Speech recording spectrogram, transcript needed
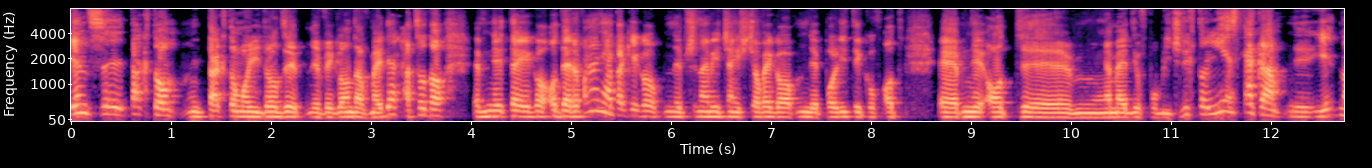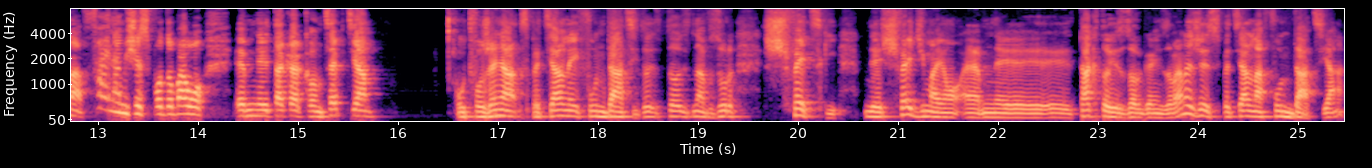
Więc y, tak to, tak to, moi drodzy, wygląda w mediach. A co do tego oderwania takiego przynajmniej częściowego polityków od, od mediów publicznych, to jest taka jedna, fajna mi się spodobało taka koncepcja utworzenia specjalnej fundacji. To, to jest na wzór szwedzki. Szwedzi mają, e, tak to jest zorganizowane, że jest specjalna fundacja.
